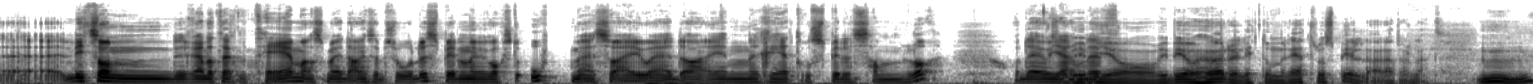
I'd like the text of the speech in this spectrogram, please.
eh, Litt sånn relatert til tema som er i dagens episode. Spillene vi vokste opp med, så er jo jeg da en retrospillsamler. Og det er jo Så vi blir, jo, vi blir jo høre litt om retrospill, da, rett og slett. mm,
